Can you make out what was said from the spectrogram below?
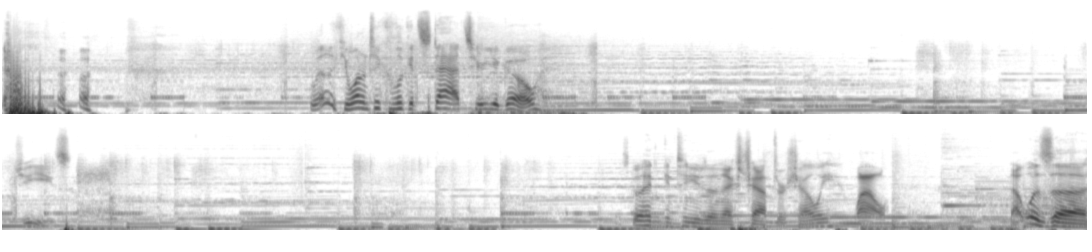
well, if you want to take a look at stats, here you go. Let's go ahead and continue to the next chapter, shall we? Wow. That was, uh...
